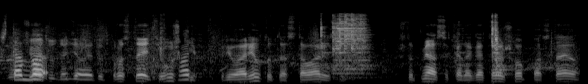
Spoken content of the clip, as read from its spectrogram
Чтобы... чтобы... я туда делал? Я тут просто эти ушки Вот. приварил, тут оставались. Чтоб мясо, когда готовишь, хоп, поставил.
